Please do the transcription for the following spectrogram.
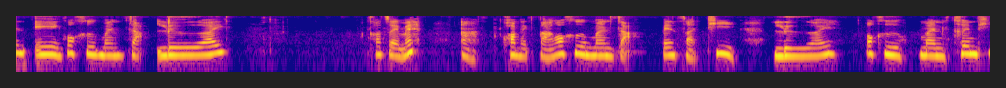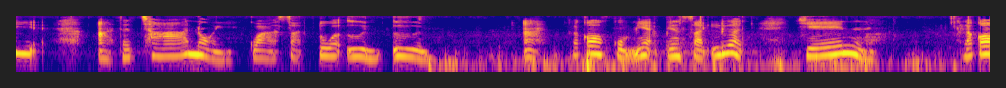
นั่นเองก็คือมันจะเลื้อย เข้าใจไหมอะความแตกต่างก็คือมันจะเป็นสัตว์ที่เลื้อย ก็คือมันเคลื่อนที่อาจจะช้าหน่อยกว่าสัตว์ตัวอื่นๆอะแล้วก็กลุ่มเนี้ยเป็นสัตว์เลือดเย็น แล้วก็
